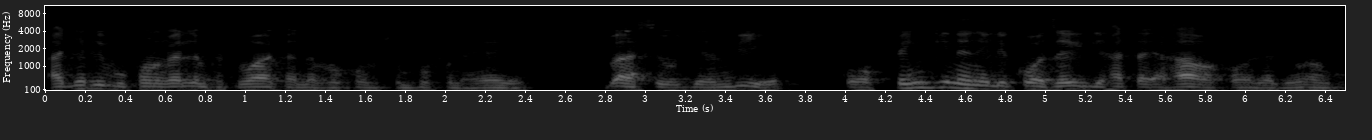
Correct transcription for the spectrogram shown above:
ajaribu kuangalia mtoto wake anavyokuwa msumbufu na yeye. Basi ujiambie kwa pengine nilikuwa zaidi hata ya hawa kwa wazazi wangu.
